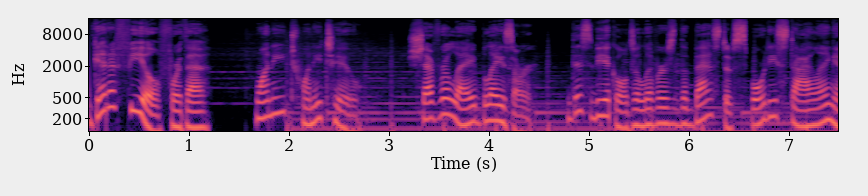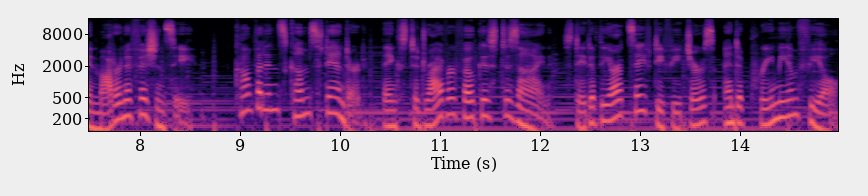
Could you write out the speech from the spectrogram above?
Get a feel for the 2022 Chevrolet Blazer. This vehicle delivers the best of sporty styling and modern efficiency. Confidence comes standard thanks to driver-focused design, state-of-the-art safety features, and a premium feel.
